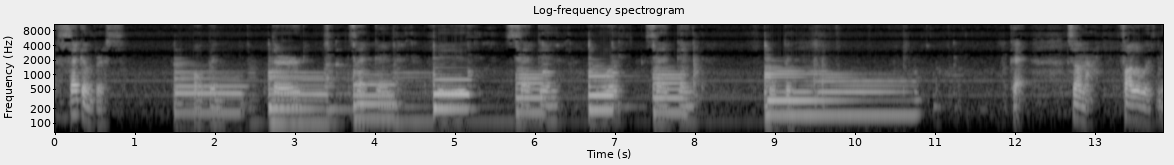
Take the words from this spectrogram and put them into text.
Second verse, open. Third, second, fifth, second, fourth, second, open. Okay, so now, follow with me.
